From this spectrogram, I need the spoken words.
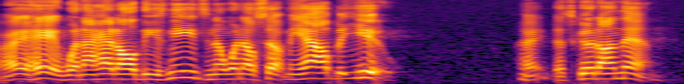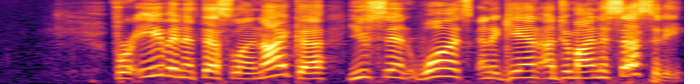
All right? Hey, when I had all these needs, no one else helped me out but you. Right? That's good on them. For even at Thessalonica, you sent once and again unto my necessity.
